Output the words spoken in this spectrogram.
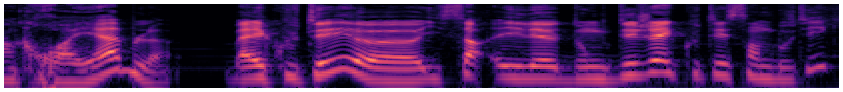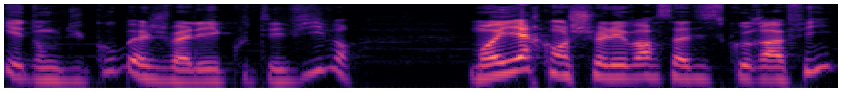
Incroyable. Bah écoutez, euh, il, il, a donc déjà écouté Sound Boutique et donc du coup bah, je vais aller écouter Vivre. Moi hier quand je suis allé voir sa discographie,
